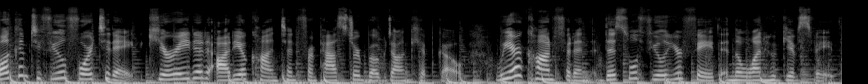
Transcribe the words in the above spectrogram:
Welcome to Fuel for Today, curated audio content from Pastor Bogdan Kipko. We are confident this will fuel your faith in the one who gives faith.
